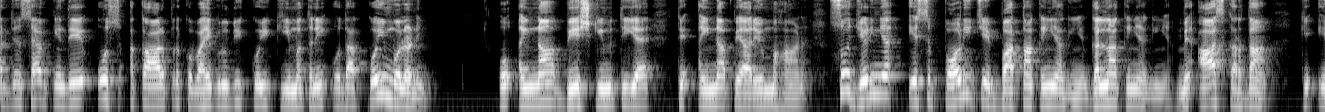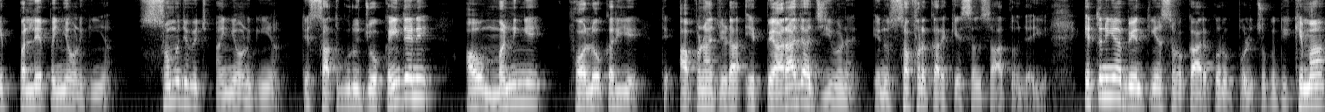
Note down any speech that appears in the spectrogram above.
ਅਰਜਨ ਸਾਹਿਬ ਕਹਿੰਦੇ, ਉਸ ਅਕਾਲ ਪੁਰਖ ਵਾਹਿਗੁਰੂ ਦੀ ਕੋਈ ਕੀਮਤ ਨਹੀਂ, ਉਹਦਾ ਕੋਈ ਮੁੱਲ ਨਹੀਂ। ਉਹ ਇੰਨਾ ਬੇਸ਼ਕੀਮਤੀ ਹੈ ਤੇ ਇੰਨਾ ਪਿਆਰੇ ਮਹਾਨ ਸੋ ਜਿਹੜੀਆਂ ਇਸ ਪੌੜੀ 'ਚ ਬਾਤਾਂ ਕਹੀਆਂ ਗਈਆਂ, ਗੱਲਾਂ ਕਹੀਆਂ ਗਈਆਂ, ਮੈਂ ਆਸ ਕਰਦਾ ਕਿ ਇਹ ਪੱਲੇ ਪਈਆਂ ਹੋਣਗੀਆਂ, ਸਮਝ ਵਿੱਚ ਆਈਆਂ ਹੋਣਗੀਆਂ ਤੇ ਸਤਿਗੁਰੂ ਜੋ ਕਹਿੰਦੇ ਨੇ ਆਓ ਮੰਨੀਏ ਫੋਲੋ ਕਰੀਏ ਤੇ ਆਪਣਾ ਜਿਹੜਾ ਇਹ ਪਿਆਰਾ ਜਿਹਾ ਜੀਵਨ ਹੈ, ਇਹਨੂੰ ਸਫਰ ਕਰਕੇ ਸੰਸਾਰ ਤੋਂ ਜਾਈਏ। ਇਤਨੀਆਂ ਬੇਨਤੀਆਂ ਸਵਾਰ ਕਰੋ, ਭੁੱਲ ਚੁੱਕ ਦੀ ਖਿਮਾ।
